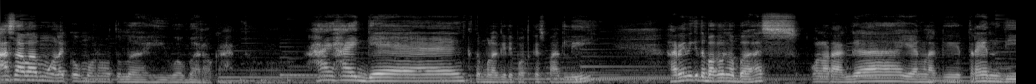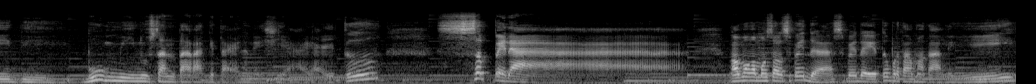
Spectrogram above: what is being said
Assalamualaikum warahmatullahi wabarakatuh. Hai hai geng. Ketemu lagi di podcast Padli. Hari ini kita bakal ngebahas olahraga yang lagi trendy di bumi Nusantara kita Indonesia Yaitu sepeda. Ngomong-ngomong soal sepeda Sepeda itu pertama kali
